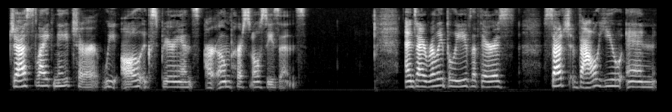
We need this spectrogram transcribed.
Just like nature, we all experience our own personal seasons. And I really believe that there is such value in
